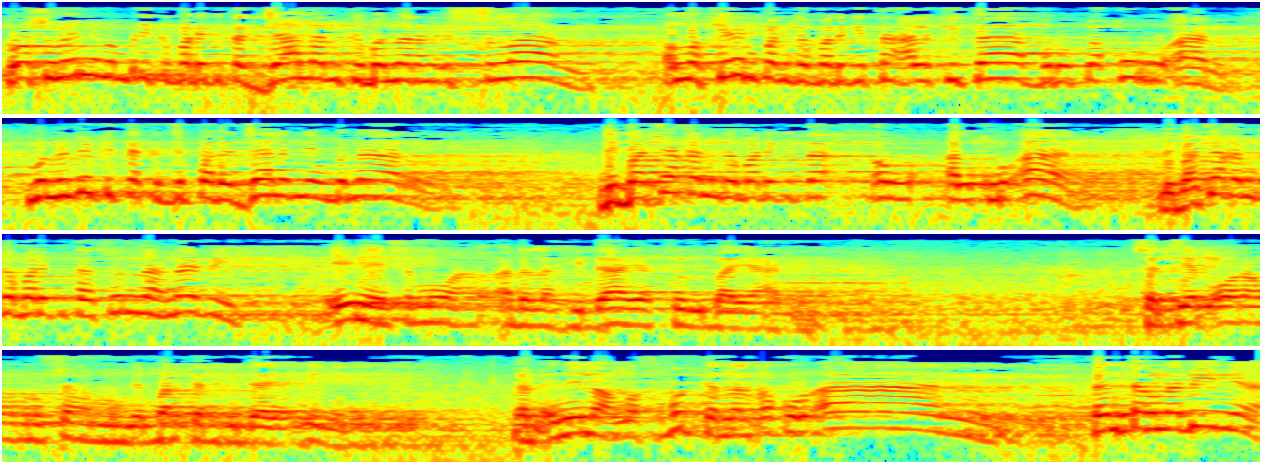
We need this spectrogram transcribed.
Rasul ini memberi kepada kita jalan kebenaran Islam. Allah kirimkan kepada kita Alkitab berupa Quran. Menuju kita kepada jalan yang benar. Dibacakan kepada kita Al-Quran. Dibacakan kepada kita sunnah Nabi. Ini semua adalah hidayatul bayan. Setiap orang berusaha menyebarkan hidayah ini. Dan inilah Allah sebutkan dalam Al-Quran. Tentang Nabi-Nya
